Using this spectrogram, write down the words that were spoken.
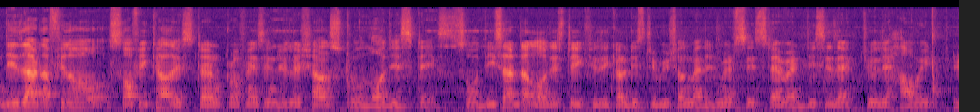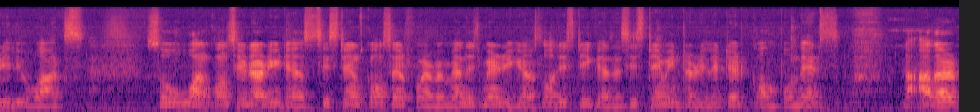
these are the philosophical standpoints in relations to logistics so these are the logistic physical distribution management system and this is actually how it really works so one consider it as systems concept where management regards logistics as a system interrelated components. The other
